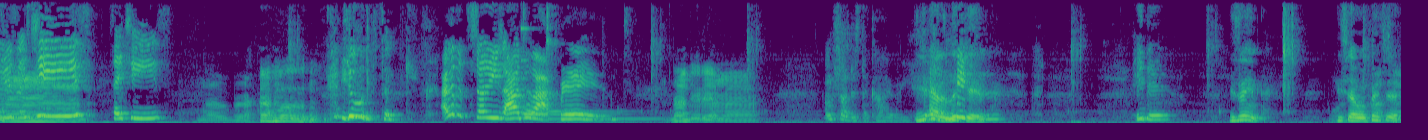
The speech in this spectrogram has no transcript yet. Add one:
you say cheese. Say cheese. No, bro. Move. You look so cute. I'm gonna show these out to my friends. Don't do that, man. I'm showing this to Kyrie. You gotta look at it. He did. You seen it? You show a I seen picture. it.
